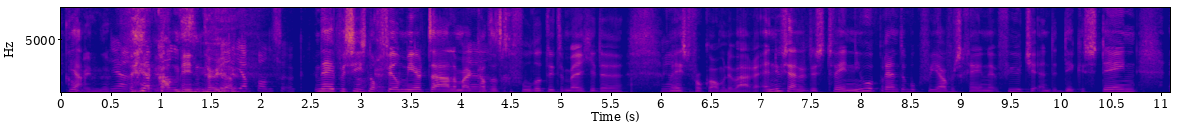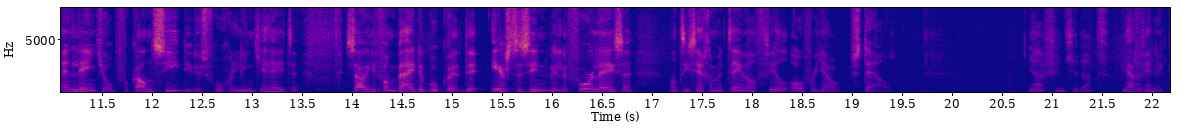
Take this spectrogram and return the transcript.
kan Ja. minder. Ja, kan Japans, minder, ja. Japans ook. Nee, precies. Nog veel meer talen. Maar ik had het gevoel dat dit een beetje de Ja. meest voorkomende waren. En nu zijn er dus twee nieuwe prentenboeken voor jou verschenen. Vuurtje en de Dikke Steen. En Leentje op vakantie, die dus vroeger Lientje heette. Zou je van beide boeken de eerste zin willen voorlezen? Want die zeggen meteen wel veel over jouw stijl. Ja, vind je dat? Ja, vind ik.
